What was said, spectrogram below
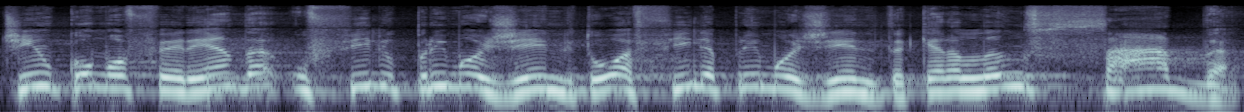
tinham como oferenda o filho primogênito ou a filha primogênita, que era lançada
